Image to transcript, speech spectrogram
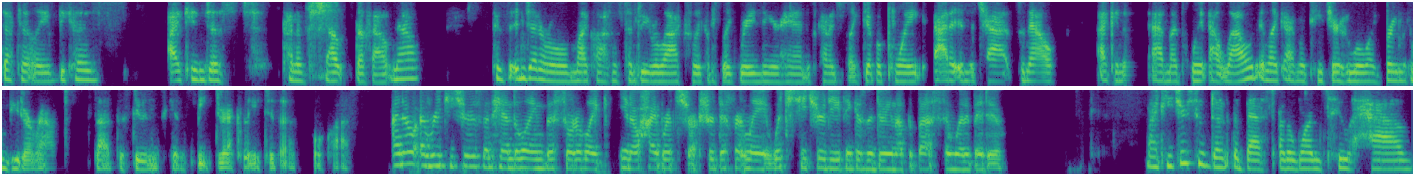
Definitely, because I can just kind of shout stuff out now because in general, my classes tend to be relaxed when it comes to like raising your hand. It's kind of just like, do you have a point? Add it in the chat. So now I can add my point out loud. And like, I'm a teacher who will like bring the computer around so that the students can speak directly to the whole class. I know every teacher has been handling this sort of like, you know, hybrid structure differently. Which teacher do you think has been doing that the best and what did they do? My teachers who've done it the best are the ones who have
